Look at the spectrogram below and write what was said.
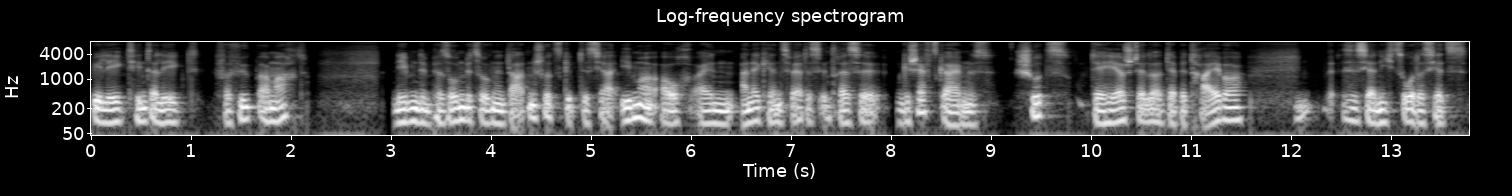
belegt, hinterlegt, verfügbar macht. Neben dem personenbezogenen Datenschutz gibt es ja immer auch ein anerkennenswertes Interesse im Geschäftsgeheimnis. Schutz der Hersteller, der Betreiber. Es ist ja nicht so, dass jetzt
